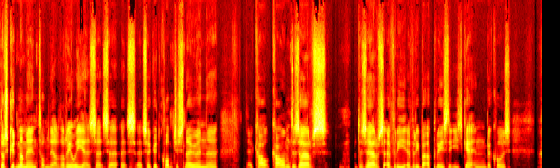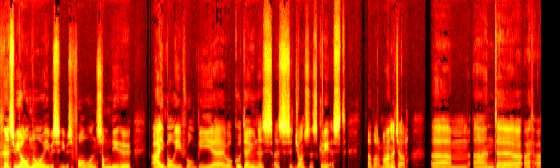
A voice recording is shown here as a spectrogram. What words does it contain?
there's good momentum there. There really is. It's a it's it's a good club just now, and uh, deserves deserves every every bit of praise that he's getting because, as we all know, he was he was following somebody who I believe will be uh, will go down as as St Johnstone's greatest ever manager. Um, and uh, I, I,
